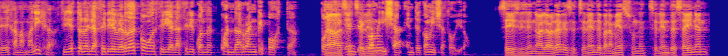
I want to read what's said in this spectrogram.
te deja más manija. Si esto no es la serie de verdad, ¿cómo sería la serie cuando, cuando arranque posta? Entre comillas, entre comillas, obvio. Sí, sí, sí, no, la verdad que es excelente, para mí es un excelente Seinen.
